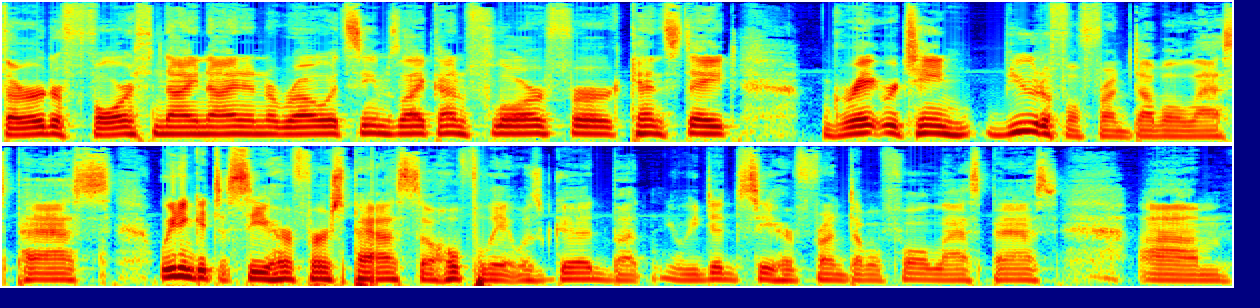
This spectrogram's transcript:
third or fourth 9 9 in a row, it seems like, on floor for Kent State. Great routine, beautiful front double last pass. We didn't get to see her first pass, so hopefully it was good, but we did see her front double full last pass. Um,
